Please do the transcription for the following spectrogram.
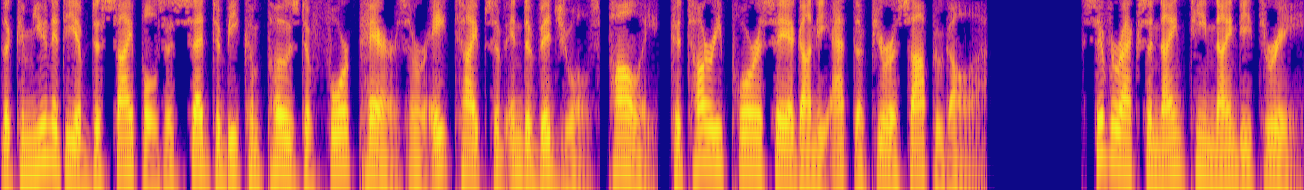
the community of disciples is said to be composed of four pairs or eight types of individuals Pali, Katari Porasayagani Atha Purasapugala. Sivaraksa 1993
